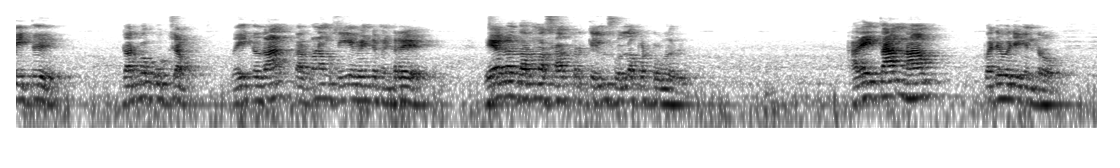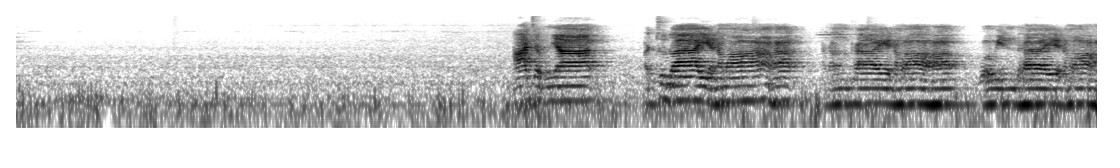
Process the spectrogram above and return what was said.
வைத்து தர்ம கூச்சம் வைத்துதான் தர்ப்பணம் செய்ய வேண்டும் என்று வேத தர்ம சாஸ்திரத்தில் சொல்லப்பட்டுள்ளது. அதைத்தான் நாம் பதிவிடுகின்றோம். ஆச்சம்யா அச்சுதாய நமாக அனந்தாய நமாக கோவிந்தாய நமாக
